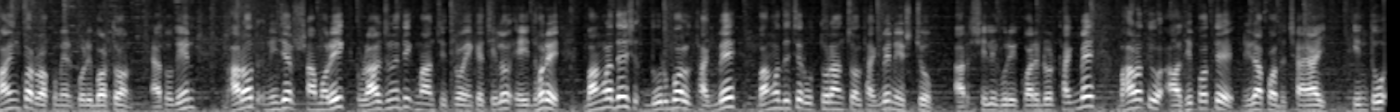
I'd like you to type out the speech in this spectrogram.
ভয়ঙ্কর রকমের পরিবর্তন। এতদিন ভারত নিজের সামরিক, রাজনৈতিক মানচিত্র এঁকেছিল। এই ধরে বাংলাদেশ দুর্বল থাকবে, বাংলাদেশের উত্তরাঞ্চল থাকবে নিশ্চুপ। আর শিলিগুড়ি করিডোর থাকবে ভারতীয় আধিপত্যে নিরাপদ ছায়ায়। কিন্তু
